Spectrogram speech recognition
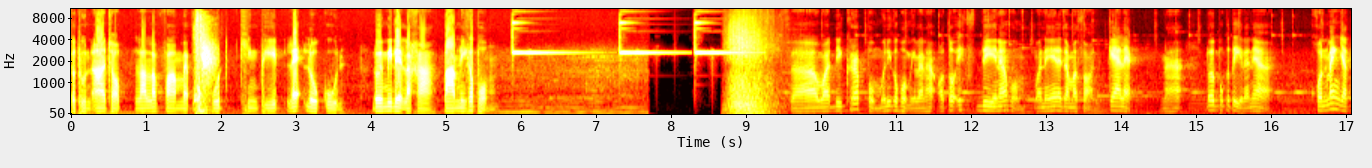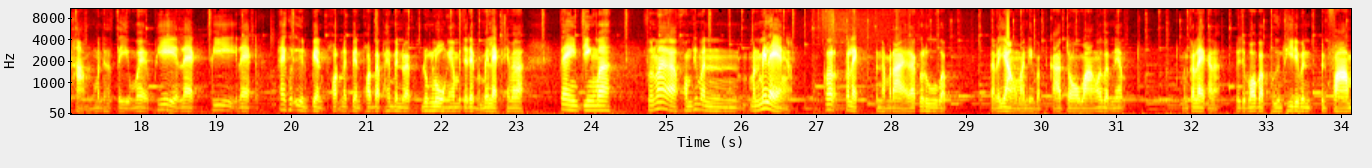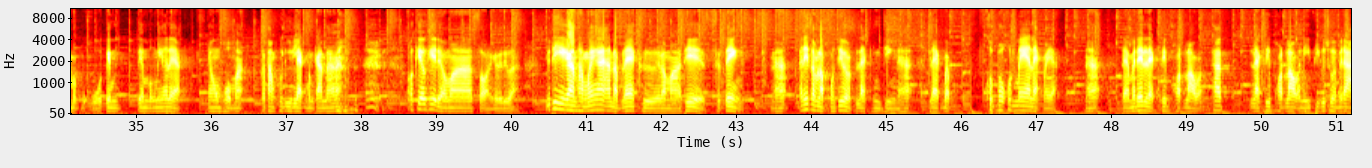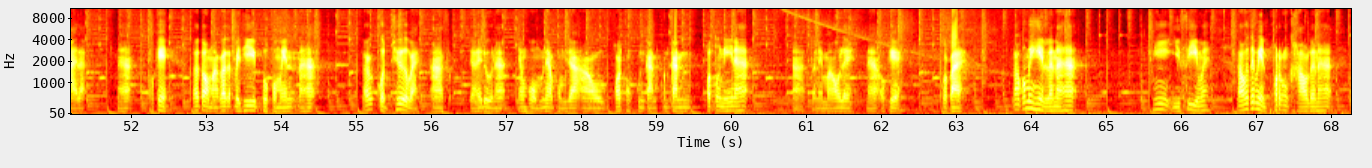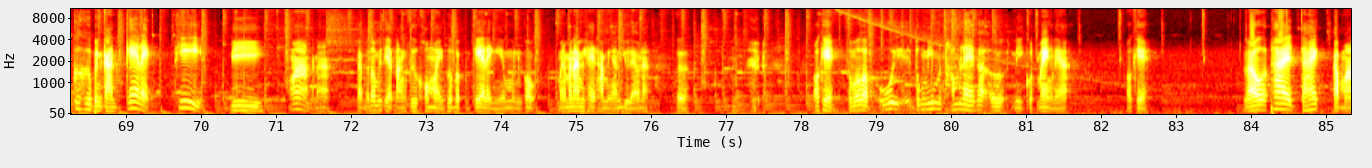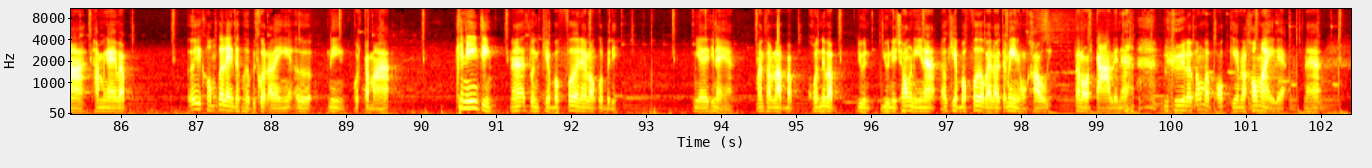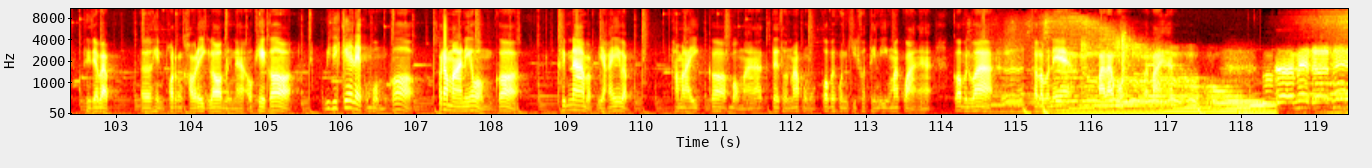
กระทุนอาช็อปร้านรับฟาร์มแมปของฟุตคิงพีทและโลกูนโดยมีเลทราคาตามนี้ครับผม สวัสดีครับผม วันนี้กับผมอีกแล้วนะฮะ Auto XD นะครับผม วันนี้จะมาสอนแก้แหลกนะฮะ โดยปกติแล้วเนี่ย คนแม่งจะถามมันสตรีมเว้ยพี่แหลกพี่แหลกให้คนอื่นเปลี่ยนพอดในเปลี่ยนพอดแบบให้เป็นแบบโล่งๆเงี้ยมันจะได้แบบไม่แหลกใช่ไหมล่ะแต่จริงๆมาส่วนมากอะความที่มันมันไม่แรงอะก็ก็แหลกเป็นธรรมดาแล้วก็ดูแบบ แต่ละอย่างของมันดิแบบการ์ดจอวางไว้แบบเนี้ยมันก็แหลกกันอะโดยเฉพาะแบบพื้นที่ที่เป็นเป็นฟาร์มแบบโอ้โหเต็มเต็มตรงนี้เลยอะอย่างของผมอะก็ทำคนอื่นแหลกเหมือนกันนะ โอเคโอเคเดี๋ยวมาสอนกันเลยดีกว่าวิธีการทำง่ายๆอันดับแรกคือเรามาที่ setting นะฮะ อันนี้สำหรับคนที่แบบแหลกจริงๆนะฮะ แหลกแบบคุณพ่อคุณแม่แหลกเลยอะนะฮะ แต่ไม่ได้แหลกที่พอร์ตเราอะถ้าแหลกที่พอร์ตเราอันนี้พี่ก็ช่วยไม่ได้แล้วนะฮะ โอเค แล้วต่อมาก็จะไปที่ performance นะฮะ แล้วก็กดชื่อไปอ่า เดี๋ยวให้ดูนะฮะอย่างผมเนี่ยผมจะเอาพอร์ตของคุณกันคุณกันพอร์ตรงนี้นะฮะอ่าตัวในเมาส์เลยนะโอเคกดไป เราก็ไม่เห็นแล้วนะฮะนี่ easy ไหมเราก็จะเห็นพอร์ตของเขาแล้วนะฮะก็คือเป็นการแก้แหลกที่ดีมากนะฮะแบบไม่ต้องไปเสียตังค์ซื้อคอมใหม่เพื่อแบบแก้อะไรอย่างเงี้ยมันก็มันไม่น่ามีใครทำอย่างนั้นอยู่แล้วนะเออโอเค สมมติแบบอุ้ยตรงนี้มันทำแรงอะเออนี่กดแม่งเลยฮะโอเค แล้วถ้าจะให้กลับมาทำยังไงแบบ เอ้ยคอมก็แรงแต่เผลอไปกดอะไรเงี้ยเออ นี่กดกลับมาแค่นี้จริงๆนะส่วนเคลียร์บัฟเฟอร์เนี่ยลองกดไปดิ มีอะไรที่ไหนอะมันสำหรับแบบคนที่แบบอยู่อยู่ในช่องนี้นะ แล้วเคลียร์บัฟเฟอร์ไปเราจะไม่เห็นของเขาตลอดการเลยนะ คือเราต้องแบบออกเกมแล้วเข้าใหม่เลยนะฮะ ถึงจะแบบเออเห็นพอดของเขาได้อีกรอบหนึ่งนะ โอเคก็วิธีแก้แหลกของผมก็ประมาณนี้ครับผมก็คลิปหน้าแบบอยากให้แบบ ทำอะไรก็บอกมานะแต่ส่วนมากผมก็เป็นคนคิดคอนเทนต์เองมากกว่านะฮะก็เป็นว่าสำหรับวันนี้ไปแล้วผมบ๊ายบายครับ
